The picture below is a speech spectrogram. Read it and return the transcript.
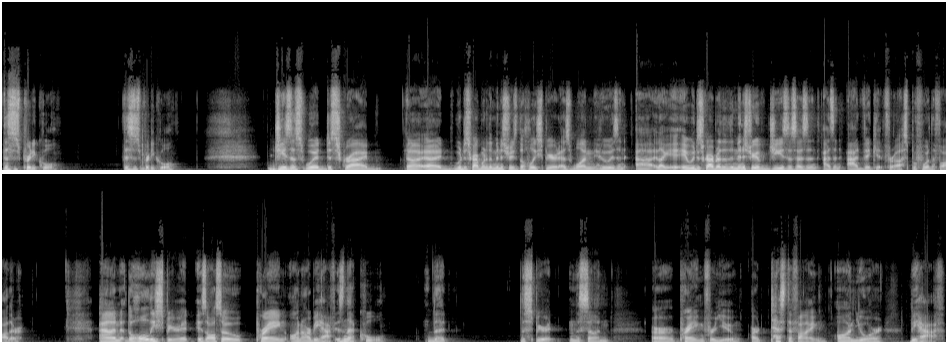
This is pretty cool. This is pretty cool. Jesus would describe uh, uh, would describe one of the ministries of the Holy Spirit as one who is an uh, like it would describe rather the ministry of Jesus as an as an advocate for us before the Father, and the Holy Spirit is also praying on our behalf. Isn't that cool? That the Spirit and the Son are praying for you, are testifying on your behalf.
